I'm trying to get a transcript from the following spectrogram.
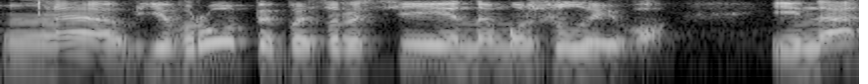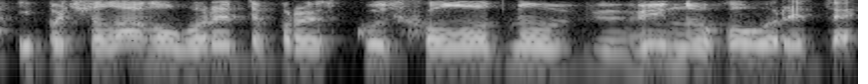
в Європі без Росії неможливо. І на і почала говорити про якусь холодну війну. Говорити,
